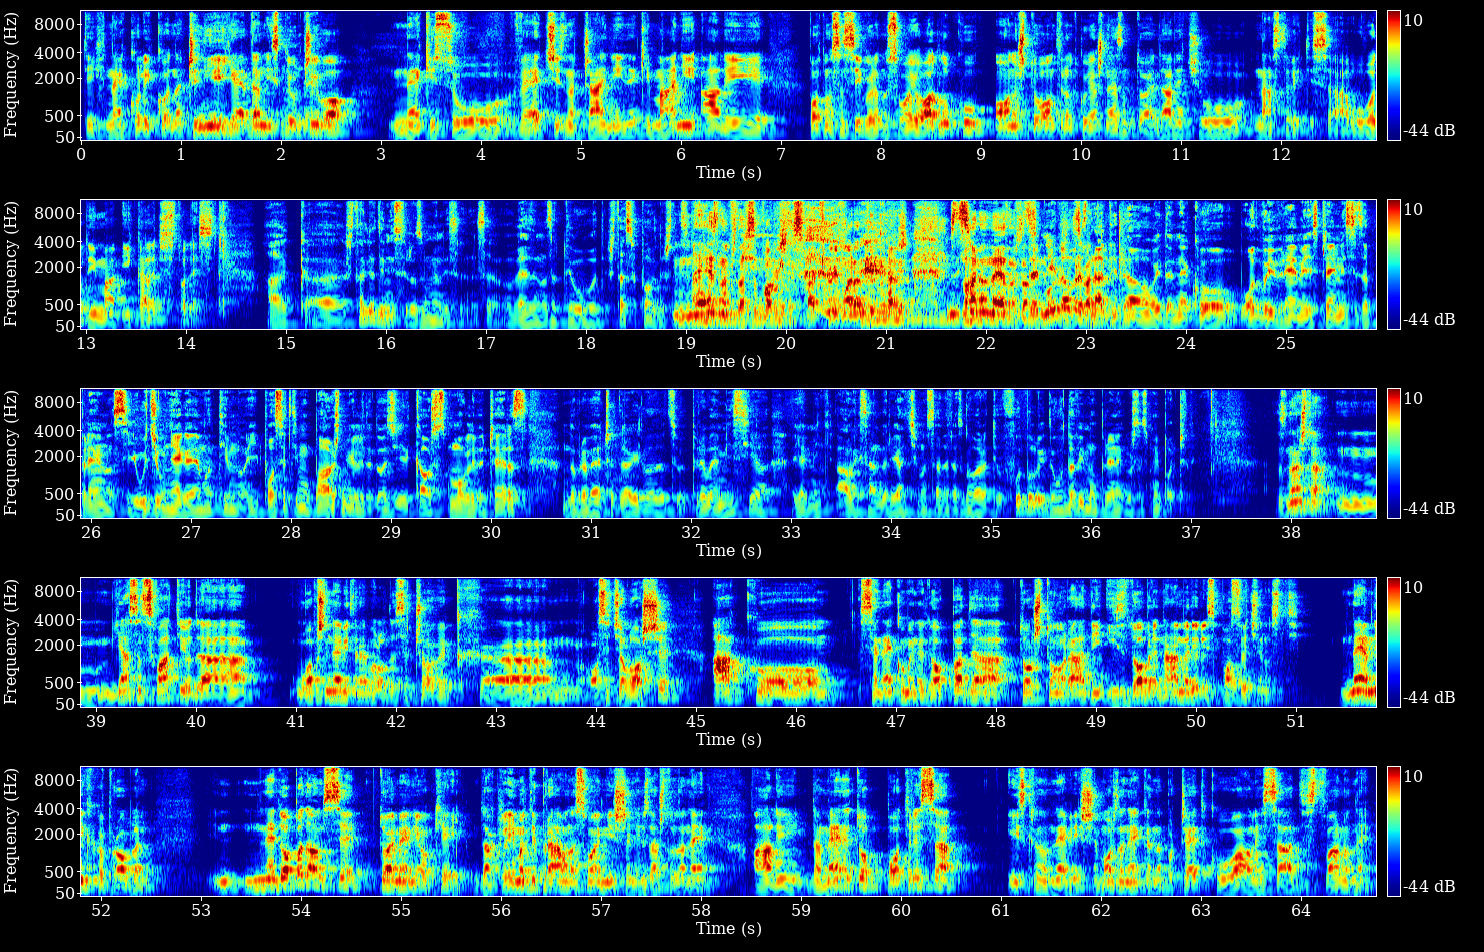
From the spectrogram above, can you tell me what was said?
tih nekoliko, znači nije jedan isključivo, neki su veći, značajniji, neki manji, ali potpuno sam siguran u svoju odluku. Ono što u ovom trenutku još ne znam to je da li ću nastaviti sa uvodima i kada će se to desiti. A ka, šta ljudi nisu razumeli se, se vezano za te uvode? Šta su pogrešno shvatili? Ne znam šta su pogrešno shvatili, moram da kažem. Stvarno ne znam šta su pogrešno shvatili. Zar nije dobro znati da, ovaj, da neko odvoji vreme i spremi se za prenos i uđe u njega emotivno i posveti mu pažnju ili da dođe kao što smo mogli večeras? Dobro večer, dragi gledalci, ovo je prva emisija. Ja, mi, Aleksandar i ja ćemo sada razgovarati o futbolu i da udavimo pre nego što smo i počeli. Znaš šta, ja sam shvatio da uopšte ne bi trebalo da se čovek uh, osjeća loše ako se nekome ne dopada to što on radi iz dobre namere ili iz posvećenosti. Nemam nikakav problem. Ne dopada vam se, to je meni okej. Okay. Dakle, imate pravo na svoje mišljenje, zašto da ne? Ali da mene to potresa, iskreno ne više. Možda nekad na početku, ali sad stvarno ne.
